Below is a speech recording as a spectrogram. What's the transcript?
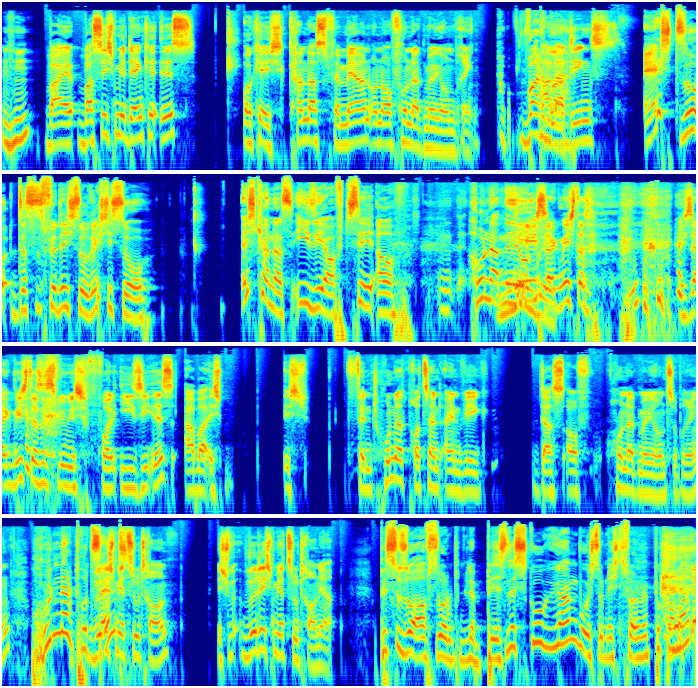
Mhm. Weil was ich mir denke ist, okay, ich kann das vermehren und auf 100 Millionen bringen. Warte mal. Echt? So, das ist für dich so richtig so. Ich kann das easy auf, 10, auf 100 Millionen. nee, ich sag nicht, dass ich sag nicht, dass es für mich voll easy ist, aber ich, ich finde 100% einen Weg, das auf 100 Millionen zu bringen. 100% Würde ich mir zutrauen. Ich, würde ich mir zutrauen, ja. Bist du so auf so eine Business School gegangen, wo ich so nichts von mitbekommen habe?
